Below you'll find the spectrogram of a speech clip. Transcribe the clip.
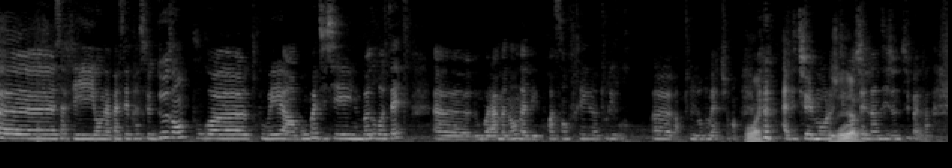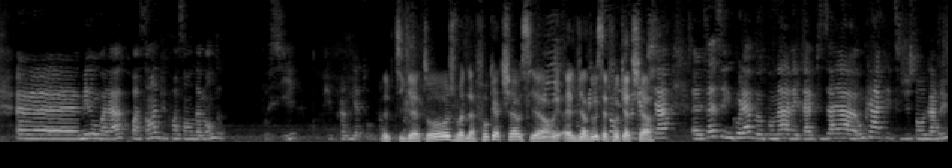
euh, ça fait. On a passé presque deux ans pour euh, trouver un bon pâtissier, une bonne recette. Donc voilà, maintenant on a des croissants frais tous les jours. enfin, tous les jours d'ouverture. Hein. Habituellement, le dimanche et le lundi, je ne suis pas là. mais donc voilà, croissants et puis croissants aux amandes aussi. puis plein de gâteaux. Des petits gâteaux, je vois de la focaccia aussi. Alors, elle vient d'où cette focaccia, euh, Ça, c'est une collab qu'on a avec la pizzeria Oncle Héraclite, juste en haut de la rue.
